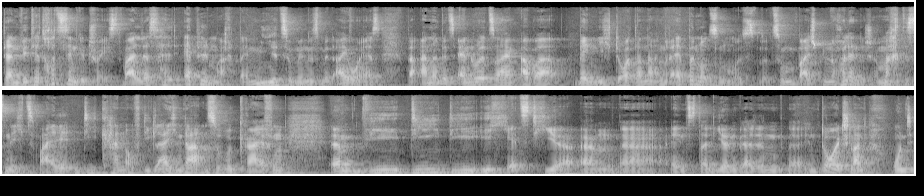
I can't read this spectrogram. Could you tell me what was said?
dann wird er trotzdem getraced, weil das halt Apple macht, bei mir zumindest mit iOS. Bei anderen wird es Android sein, aber wenn ich dort dann eine andere App benutzen muss, zum Beispiel eine holländische, macht es nichts, weil die kann auf die gleichen Daten zurückgreifen, ähm, wie die, die ich jetzt hier ähm, äh, installieren werde in, äh, in Deutschland. Und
